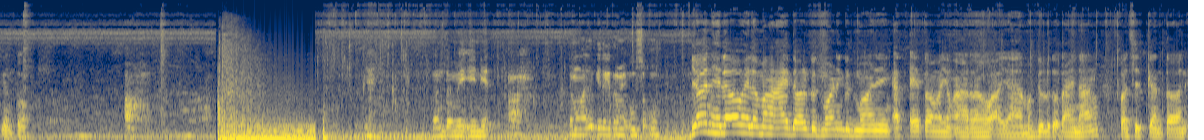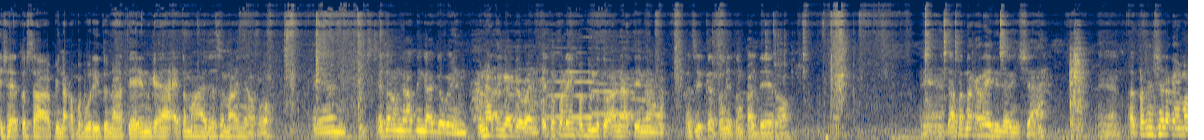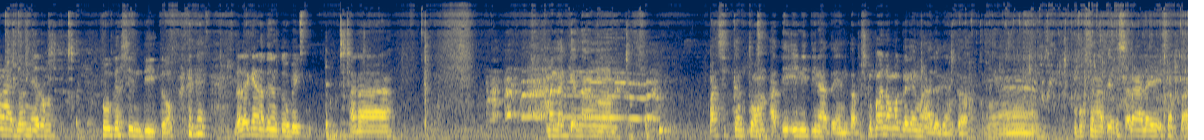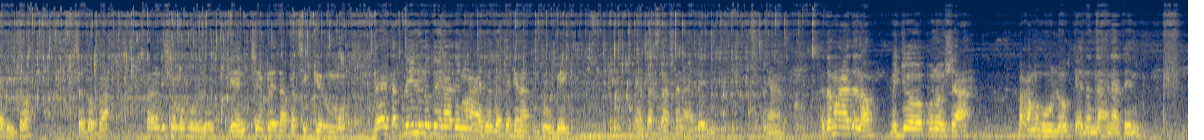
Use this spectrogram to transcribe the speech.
Ganito. Ah. Ganda may init. Ah. Yung mga idol, kita-kita may usok ko. Yan, hello, hello mga idol. Good morning, good morning. At eto ngayong araw ay ah, magluluto tayo ng pancit canton. Isa ito sa pinakapaborito natin. Kaya eto mga idol, samahan niyo ako. Ayan, ito ang ating gagawin. Una natin gagawin, ito pala yung paglulutuan natin ng pancit canton itong kaldero. Ayan, dapat naka-ready na rin siya. Ayan. At pasensya na kayo mga idol, merong hugasin dito. Lalagyan natin ng tubig para malagyan ng pancit canton at iinitin natin. Tapos kung paano maglagay mga idol ganito. Ayan. Bubuksan natin. Tapos alalay yung isang pa dito sa baba para hindi siya mahulog. Then, syempre dapat secure mo. Dahil tatlo yung lulutuin natin mga idol, lalagyan natin tubig. Ayan, taas-taas na natin. Ayan. Ito mga idol, oh, medyo puno siya. Baka mahulog, kaya dandahan natin.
